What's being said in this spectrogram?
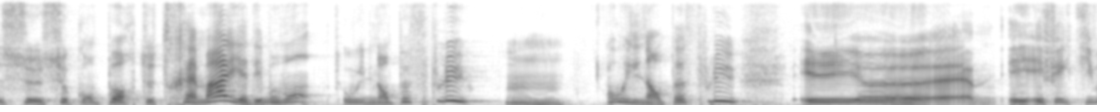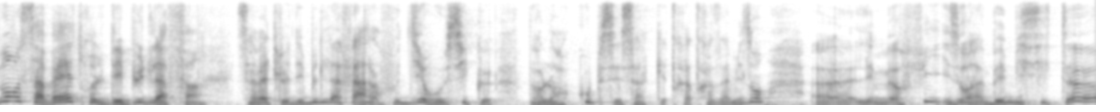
se, se comportent très mal, il y a des moments où ils n'en peuvent plus. mhm. Où ils n'en peuvent plus. Et, euh, et effectivement, ça va être le début de la fin. Ça va être le début de la fin. Alors, il faut dire aussi que dans leur couple, c'est ça qui est très très amusant. euh, les Murphy, ils ont un babysitter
